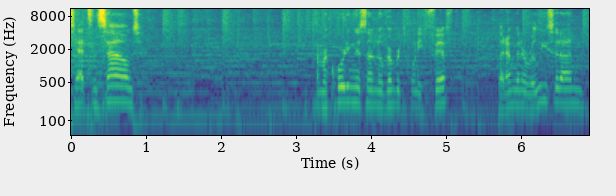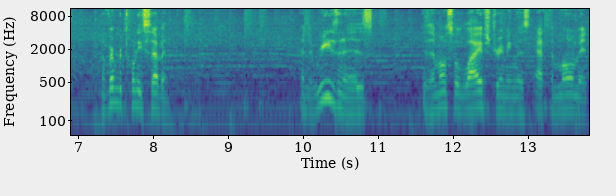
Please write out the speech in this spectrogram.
Sats and Sounds. I'm recording this on November 25th, but I'm going to release it on November 27th. And the reason is, is I'm also live streaming this at the moment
